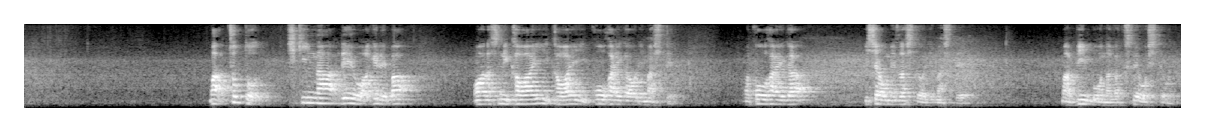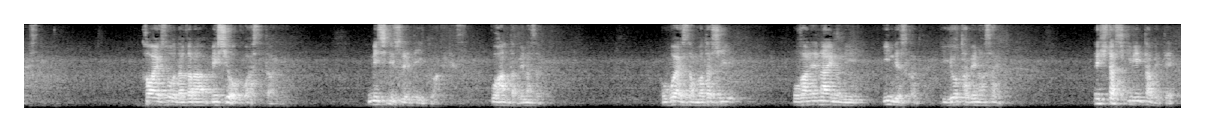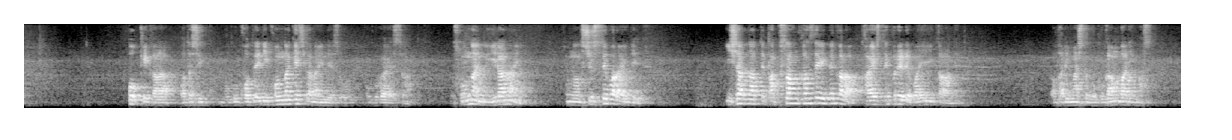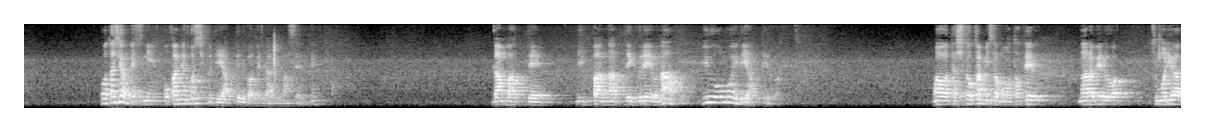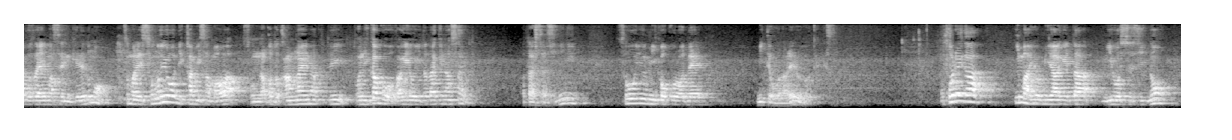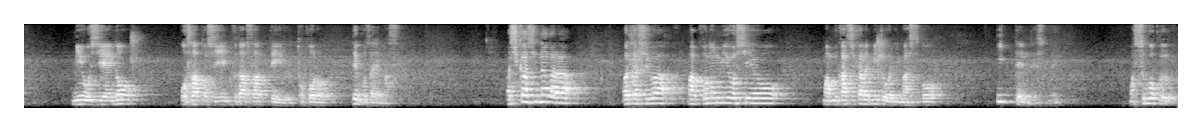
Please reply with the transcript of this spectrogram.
まあちょっと卑近な例を挙げれば私に可愛い可愛い後輩がおりまして後輩が医者を目指しておりましてまあ貧乏な学生をしておりましたかわいそうだから飯を食わせてあげる。飯に連れて行くわけです。ご飯食べなさい小林さん私お金ないのにいいんですか？いいよ食べなさいでひたしきり食べてポッケから私僕小手にこんだけしかないんですお小林さん。そんなにいらない。そんなの出世払いで医者になってたくさん稼いでから返してくれればいいからね。分かりました。僕頑張ります。私は別にお金欲しくてやってるわけじゃありませんね。頑張って立派になってくれよなという思いでやってるわけです。まあ私と神様を立てる並べるつもりはございませんけれどもつまりそのように神様はそんなこと考えなくていい。とにかくおかげをいただきなさいと。私たちにそういう御心で見ておられるわけです。これが今読み上げた見教筋の見教えのお諭しくださっているところでございます。しかしながら私は、ま、この見教えを、ま、昔から見ておりますと一点ですね、まあ、すごく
